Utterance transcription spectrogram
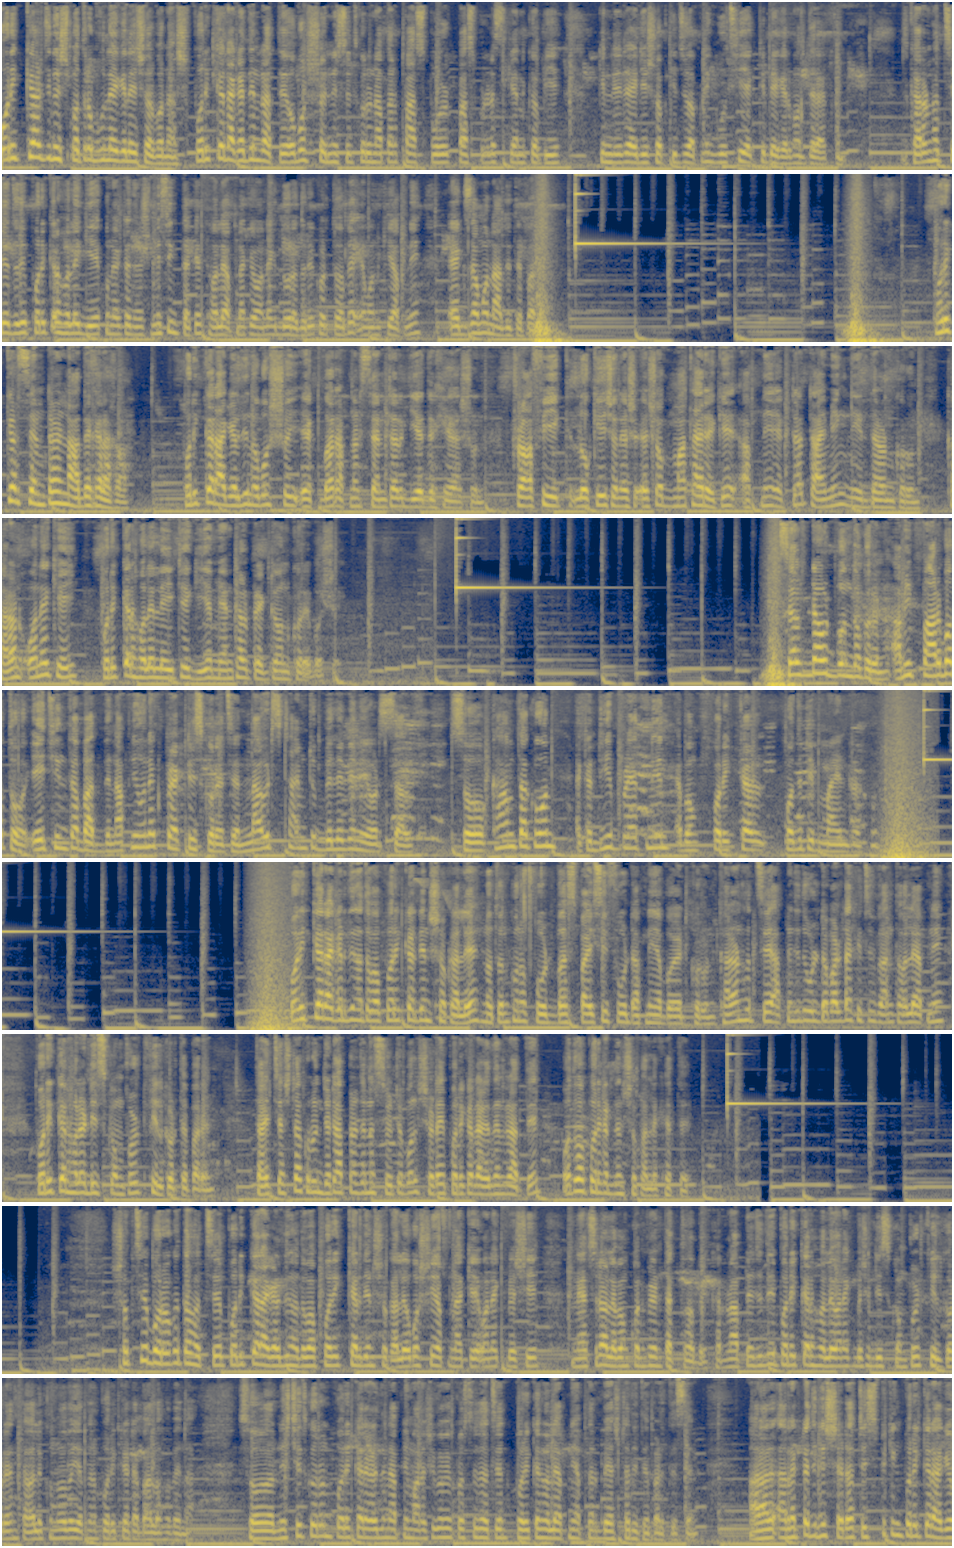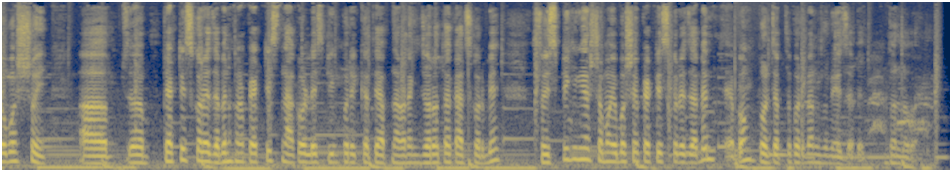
পরীক্ষার জিনিসপত্র ভুলে গেলেই সর্বনাশ। পরীক্ষার আগের দিন রাতে অবশ্যই নিশ্চিত করুন, আপনার পাসপোর্ট পাসপোর্টের স্ক্যান কপি ক্যান্ডিডেট আইডি সবকিছু আপনি গুছিয়ে একটি ব্যাগের মধ্যে রাখুন। কারণ হচ্ছে যদি পরীক্ষার হলে গিয়ে কোনো একটা জিনিস মিসিং থাকে, তাহলে আপনাকে অনেক দৌড়াদৌড়ি করতে হবে, এমনকি আপনি এক্সামও না দিতে পারেন। পরীক্ষার সেন্টার না দেখে রাখা। পরীক্ষার আগের দিন অবশ্যই একবার আপনার সেন্টার গিয়ে দেখে আসুন। ট্রাফিক লোকেশন এসব মাথায় রেখে আপনি একটা টাইমিং নির্ধারণ করুন। কারণ অনেকেই পরীক্ষার হলে লেটে গিয়ে মেন্টাল ব্রেকডাউন করে বসে। সেলফ ডাউট বন্ধ করুন। আমি পারব তো, এই চিন্তা বাদ দিন। আপনি অনেক প্র্যাকটিস করেছেন। Now it's time to believe in yourself so calm থাকুন, একটা ডিপ ব্রেথ নিন এবং পরীক্ষার পজিটিভ মাইন্ড রাখুন। পরীক্ষার আগের দিন অথবা পরীক্ষার দিন সকালে নতুন কোনো ফুড বা স্পাইসি ফুড আপনি অ্যাভয়েড করুন। কারণ হচ্ছে, আপনি যদি উল্টাপাল্টা কিছু খান, তাহলে আপনি পরীক্ষার হলে ডিসকমফোর্ট ফিল করতে পারেন। তাই চেষ্টা করুন, যেটা আপনার জন্য সুইটেবল সেটাই পরীক্ষার আগের দিন রাতে অথবা পরীক্ষার দিন সকালে খেতে। সবচেয়ে বড় কথা হচ্ছে পরীক্ষার আগের দিন অথবা পরীক্ষার দিন সকালে অবশ্যই আপনাকে অনেক বেশি ন্যাচারাল এবং কনফিডেন্ট থাকতে হবে। কারণ আপনি যদি পরীক্ষার হলে অনেক বেশি ডিসকমফোর্ট ফিল করেন, তাহলে কোনোভাবেই আপনার পরীক্ষাটা ভালো হবে না। সো নিশ্চিত করুন পরীক্ষার আগের দিন আপনি মানসিকভাবে প্রস্তুত আছেন, পরীক্ষার হলে আপনি আপনার বেস্টটা দিতে পারতেছেন। আর আরেকটা জিনিস, সেটা হচ্ছে স্পিকিং পরীক্ষার আগে অবশ্যই প্র্যাকটিস করে যাবেন। কারণ প্র্যাকটিস না করলে স্পিকিং পরীক্ষাতে আপনার অনেক জড়তা কাজ করবে। সো স্পিকিং এর সময় অবশ্যই প্র্যাকটিস করে যাবেন এবং পর্যাপ্ত পরিমাণ ঘুমিয়ে যাবেন। ধন্যবাদ।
